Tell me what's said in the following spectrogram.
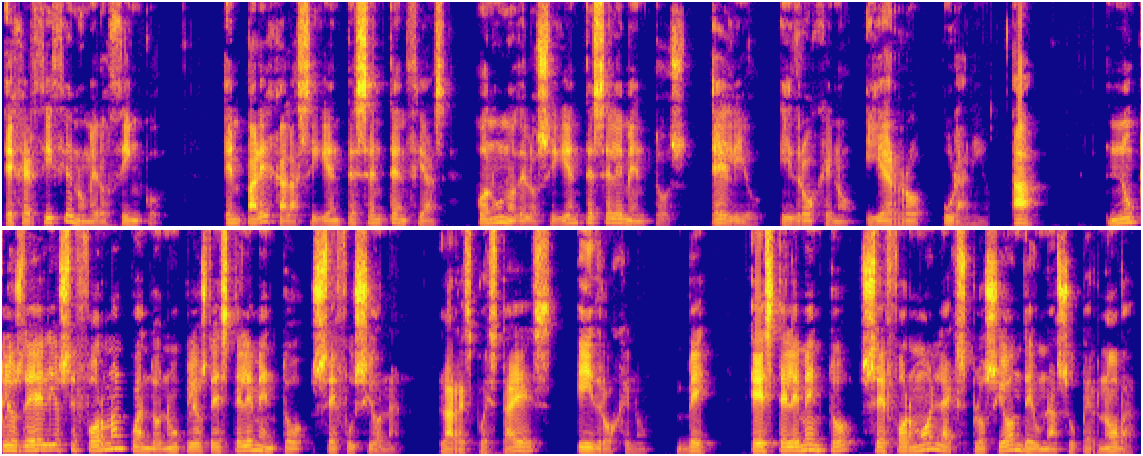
Ejercicio número 5. Empareja las siguientes sentencias con uno de los siguientes elementos helio, hidrógeno, hierro, uranio. A. Núcleos de helio se forman cuando núcleos de este elemento se fusionan. La respuesta es hidrógeno. B. Este elemento se formó en la explosión de una supernova.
